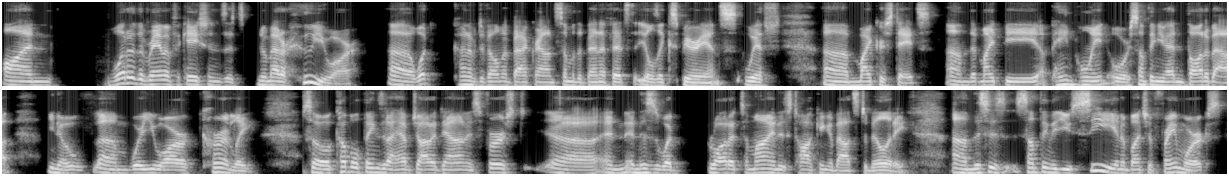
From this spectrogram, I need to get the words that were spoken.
on what are the ramifications it's no matter who you are uh, what kind of development background some of the benefits that you'll experience with uh, microstates um, that might be a pain point or something you hadn't thought about you know um, where you are currently so a couple things that i have jotted down is first uh, and and this is what brought it to mind is talking about stability um, this is something that you see in a bunch of frameworks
